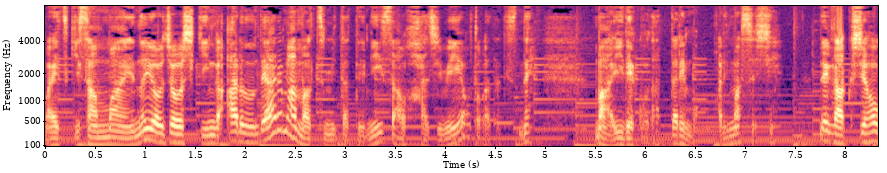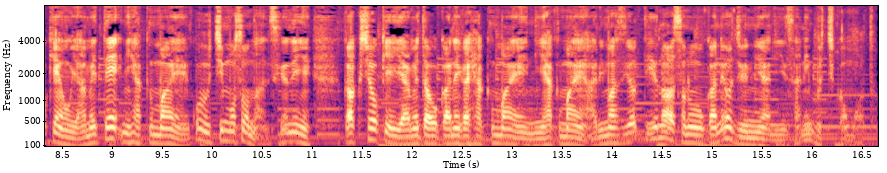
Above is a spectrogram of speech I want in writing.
毎月3万円の余剰資金があるのであれば、まあ積み立 NISA を始めようとかですね。まあ iDeCo だったりもありますし、で、学資保険を辞めて200万円。これうちもそうなんですけどね、学資保険辞めたお金が100万円、200万円ありますよっていうのは、そのお金をジュニア NISA にぶち込もうと。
